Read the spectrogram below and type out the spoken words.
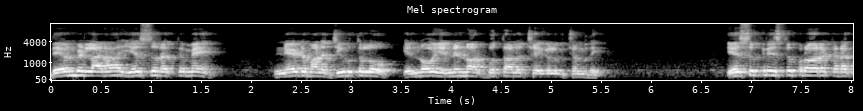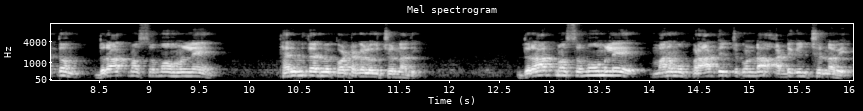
దేవుని బిళ్ళారా యేసు రక్తమే నేడు మన జీవితంలో ఎన్నో ఎన్నెన్నో అద్భుతాలు చేయగలుగుచున్నది. యేసుక్రీస్తు ప్రవారిక రక్తం దురాత్మ సమూహంలే తరిమి తరిమి కొట్టగలుగుచున్నది. దురాత్మ సమూహంలే మనము ప్రార్థించకుండా అడ్డగించున్నవి.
